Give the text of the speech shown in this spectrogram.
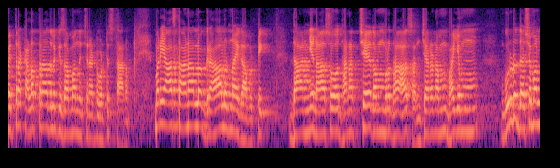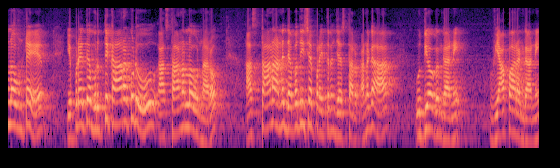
మిత్ర కళత్రాదులకి సంబంధించినటువంటి స్థానం. మరి ఆ స్థానాల్లో గ్రహాలు ఉన్నాయి కాబట్టి ధాన్య నాశో ధనచ్ఛేదం వృధా సంచరణం భయం. గురుడు దశమంలో ఉంటే ఎప్పుడైతే వృత్తికారకుడు ఆ స్థానంలో ఉన్నారో ఆ స్థానాన్ని దెబ్బతీసే ప్రయత్నం చేస్తారు. అనగా ఉద్యోగం కానీ వ్యాపారం కానీ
